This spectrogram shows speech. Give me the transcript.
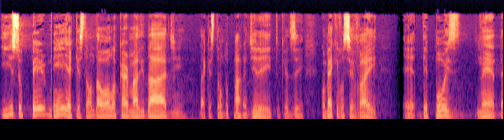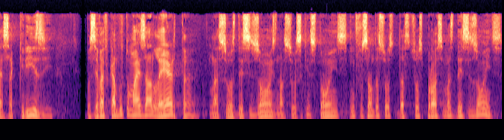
E isso permeia a questão da holocarmalidade, da questão do para-direito. Quer dizer, como é que você vai, é, depois né, dessa crise, você vai ficar muito mais alerta nas suas decisões, nas suas questões, em função das suas, das suas próximas decisões.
